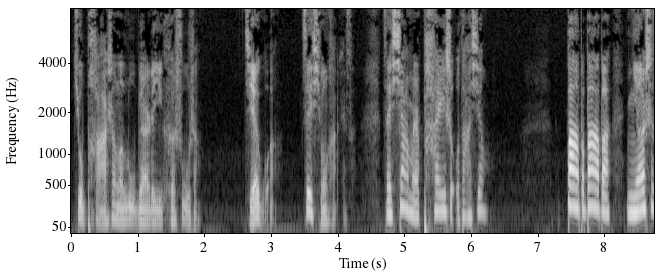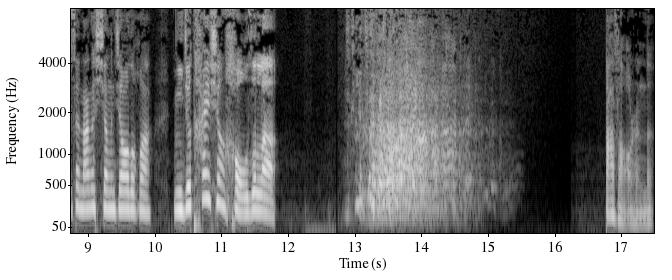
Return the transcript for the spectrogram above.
就爬上了路边的一棵树上，结果这熊孩子在下面拍手大笑。爸爸，爸爸，你要是再拿个香蕉的话，你就太像猴子了。大早上的，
